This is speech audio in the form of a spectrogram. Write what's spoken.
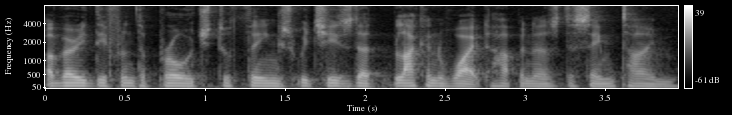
a very different approach to things, which is that black and white happen at the same time.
